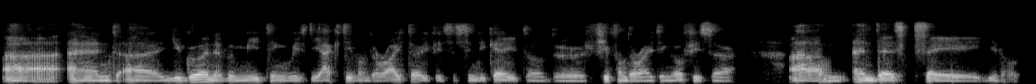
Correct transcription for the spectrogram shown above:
Uh, and uh, you go and have a meeting with the active underwriter, if it's a syndicate or the chief underwriting officer, um, and they say, you know,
